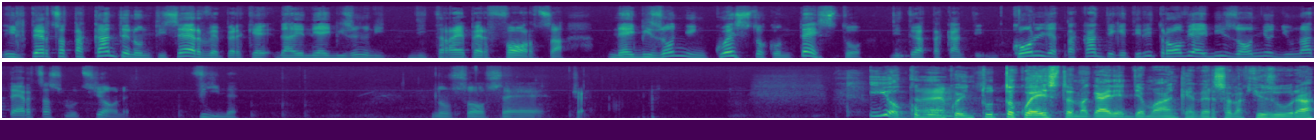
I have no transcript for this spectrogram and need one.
il terzo attaccante non ti serve perché dai, ne hai bisogno di, di tre per forza. Ne hai bisogno in questo contesto di tre attaccanti. Con gli attaccanti che ti ritrovi hai bisogno di una terza soluzione. Fine. Non so se... Cioè, Io comunque Eh, in tutto questo, e magari andiamo anche verso la chiusura,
